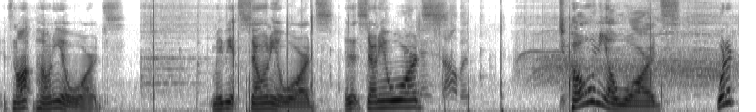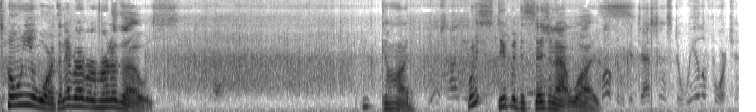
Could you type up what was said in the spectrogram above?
It's not Pony Awards. Maybe Sony Awards. Is it Sony Awards? Tony Awards? What are Tony Awards? I never ever heard of those. My God. Here's how you What a stupid decision that was. Welcome, contestants, to Wheel of Fortune.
